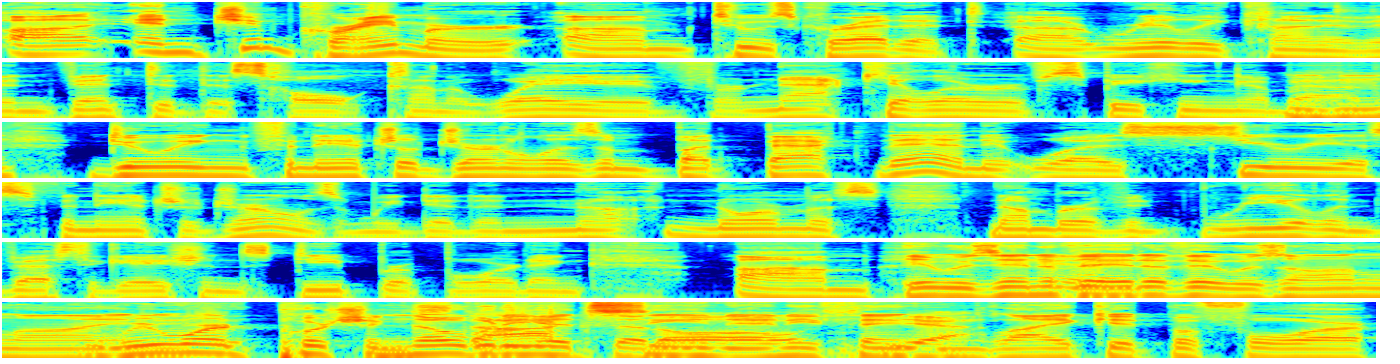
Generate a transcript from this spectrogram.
uh, and Jim Cramer, um, to his credit, uh, really kind of invented this whole kind of way of vernacular of speaking about Mm-hmm. doing financial journalism. But back then, it was serious financial journalism. We did an enormous number of real investigations, deep reporting. Um, It was innovative. It was online. We weren't pushing Nobody had seen anything Yeah. like it before.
